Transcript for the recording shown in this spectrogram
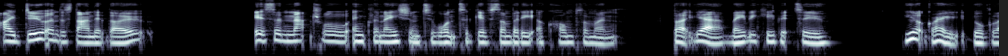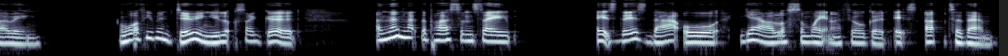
I do understand it though. It's a natural inclination to want to give somebody a compliment. But yeah, maybe keep it to you look great. You're glowing. What have you been doing? You look so good and then let the person say, it's this, that, or yeah, I lost some weight and I feel good. It's up to them.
